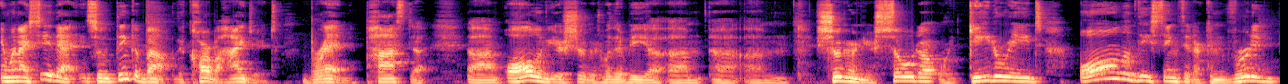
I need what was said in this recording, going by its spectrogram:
And when I say that, so think about the carbohydrates bread, pasta, um, all of your sugars, whether it be uh, um, uh, um, sugar in your soda or Gatorades, all of these things that are converted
